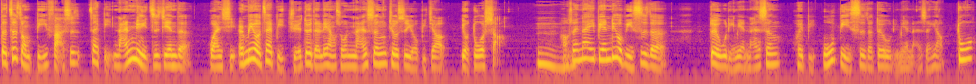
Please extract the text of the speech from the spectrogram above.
的这种比法是在比男女之间的关系，而没有在比绝对的量，说男生就是有比较有多少。嗯，好，所以那一边六比四的队伍里面，男生会比五比四的队伍里面男生要多。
